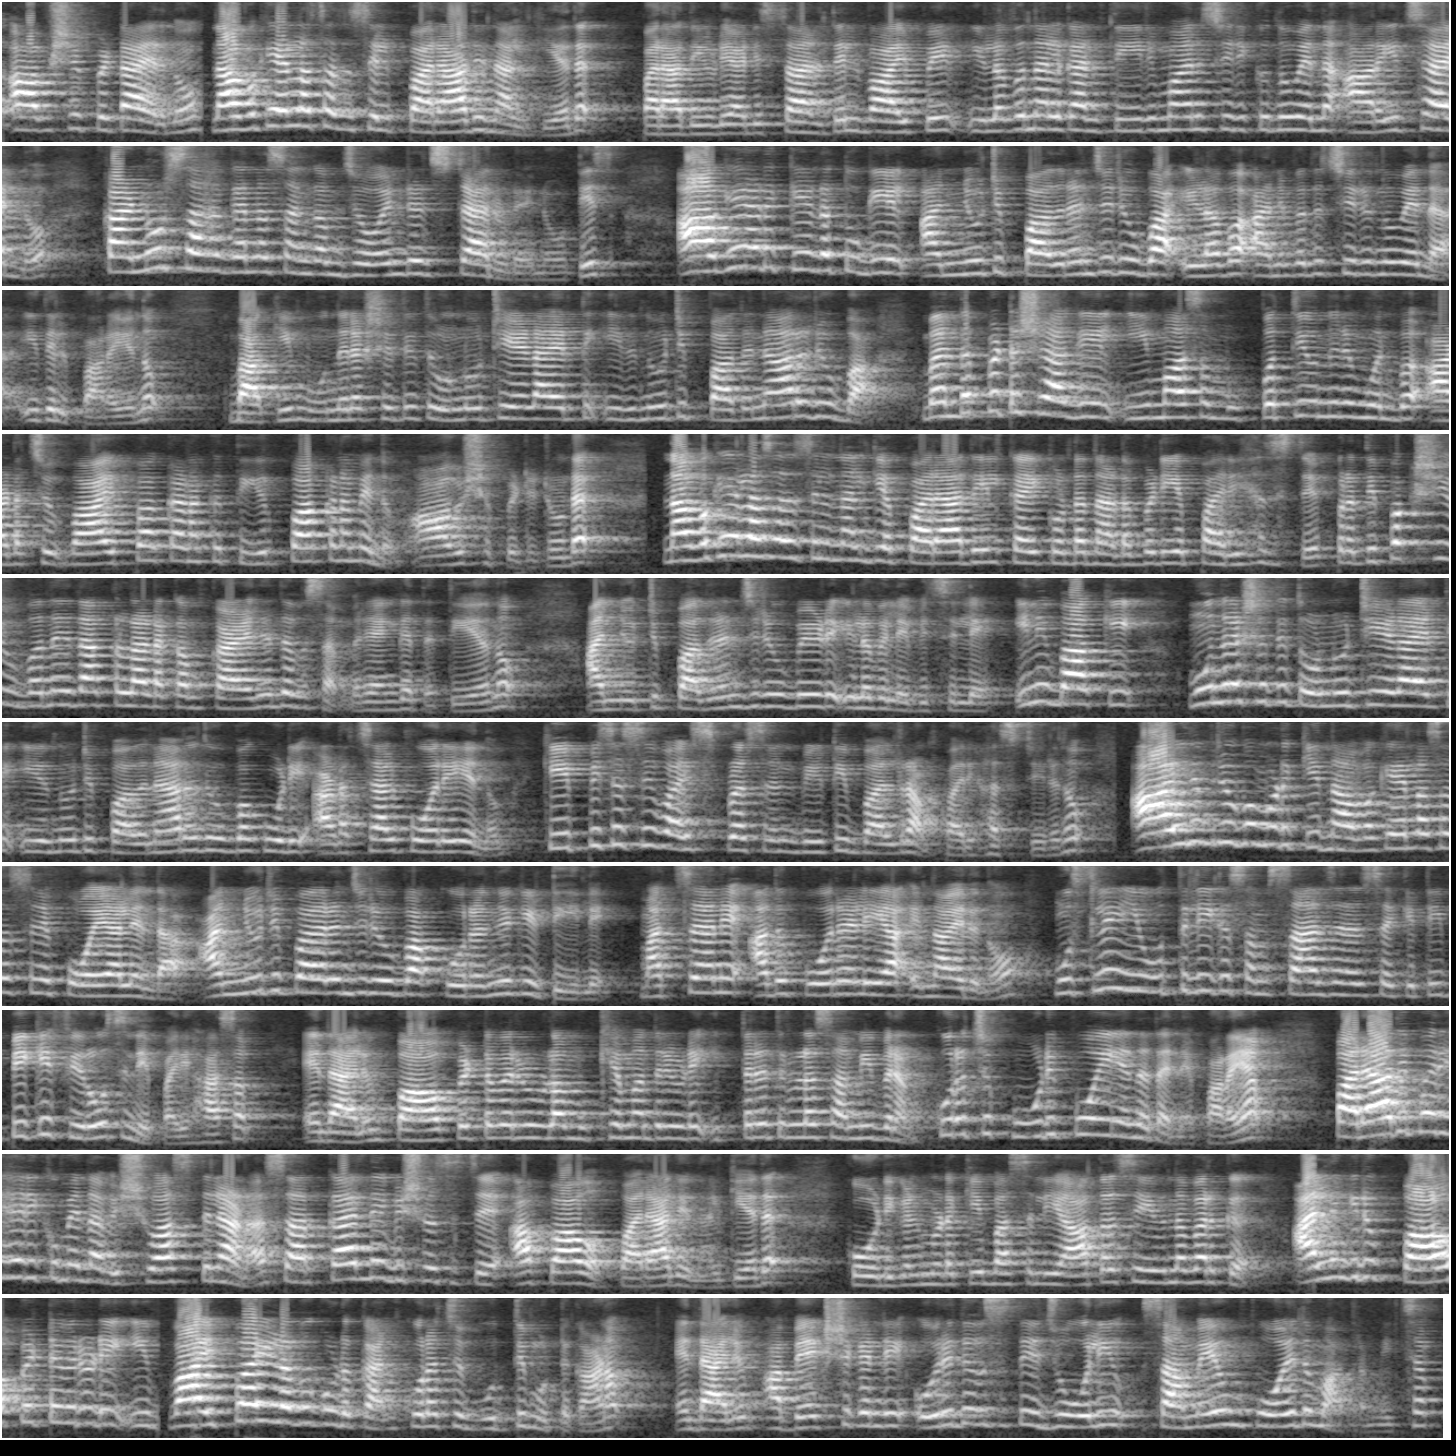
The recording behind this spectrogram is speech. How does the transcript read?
ആവശ്യപ്പെട്ടായിരുന്നു നവകേരള സദസ്സിൽ പരാതി നൽകിയത്. പരാതിയുടെ അടിസ്ഥാനത്തിൽ വായ്പയിൽ ഇളവ് നൽകാൻ തീരുമാനിച്ചിരിക്കുന്നുവെന്ന് അറിയിച്ചായിരുന്നു കണ്ണൂർ സഹകരണ സംഘം ജോയിന്റ് രജിസ്ട്രാറുടെ നോട്ടീസ്. ആകെ അടയ്ക്കേണ്ട തുകയിൽ അഞ്ഞൂറ്റി പതിനഞ്ച് രൂപ ഇളവ് അനുവദിച്ചിരുന്നുവെന്ന് ഇതിൽ പറയുന്നു. ബാക്കി മൂന്ന് ലക്ഷത്തി തൊണ്ണൂറ്റി ഏഴായിരത്തി ഇരുന്നൂറ്റി പതിനാറ് രൂപ ബന്ധപ്പെട്ട ശാഖയിൽ ഈ മാസം മുപ്പത്തിയൊന്നിന് മുൻപ് അടച്ചു വായ്പാ കണക്ക് തീർപ്പാക്കണമെന്നും ആവശ്യപ്പെട്ടിട്ടുണ്ട്. നവകേരള സദസ്സിൽ നൽകിയ പരാതിയിൽ കൈക്കൊണ്ട നടപടിയെ പരിഹസിച്ച് പ്രതിപക്ഷ ഉപനേതാക്കളടക്കം കഴിഞ്ഞ ദിവസം രംഗത്തെത്തിയിരുന്നു. അഞ്ഞൂറ്റി പതിനഞ്ച് രൂപയുടെ ഇളവ് ലഭിച്ചില്ലേ? ഇനി ബാക്കി മൂന്ന് ലക്ഷത്തി തൊണ്ണൂറ്റി ഏഴായിരത്തി ഇരുന്നൂറ്റി പതിനാറ് രൂപ കൂടി അടച്ചാൽ പോരെയെന്നും K P C C vice president V T Balram പരിഹസിച്ചിരുന്നു. ആയിരം രൂപ മുടക്കി നവകേരള സദസ്സിന് പോയാൽ എന്താ? അഞ്ഞൂറ്റി പതിനഞ്ച് രൂപ കുറഞ്ഞു കിട്ടിയില്ലേ? മച്ചാനെ അത് പോരളിയ എന്നായിരുന്നു മുസ്ലിം യൂത്ത് ലീഗ് സംസ്ഥാന ജനറൽ സെക്രട്ടറി പി കെ ഫിറോസിന്റെ പരിഹാസം. എന്തായാലും പാവപ്പെട്ടവരിലുള്ള മുഖ്യമന്ത്രിയുടെ ഇത്തരത്തിലുള്ള സമീപനം കുറച്ച് കൂടിപ്പോയി എന്ന് തന്നെ പറയാം. പരാതി പരിഹരിക്കുമെന്ന വിശ്വാസത്തിലാണ് സർക്കാരിനെ വിശ്വസിച്ച് ആ പാവം പരാതി നൽകിയത്. കോടികൾ മുടക്കി ബസ്സിൽ യാത്ര ചെയ്യുന്നവർക്ക് അല്ലെങ്കിലും പാവപ്പെട്ടവരുടെ ഈ വായ്പാ ഇളവ് കൊടുക്കാൻ കുറച്ച് ബുദ്ധിമുട്ട് കാണും. എന്തായാലും അപേക്ഷകന്റെ ഒരു ദിവസത്തെ ജോലിയും സമയവും പോയത് മാത്രം മിച്ചം.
